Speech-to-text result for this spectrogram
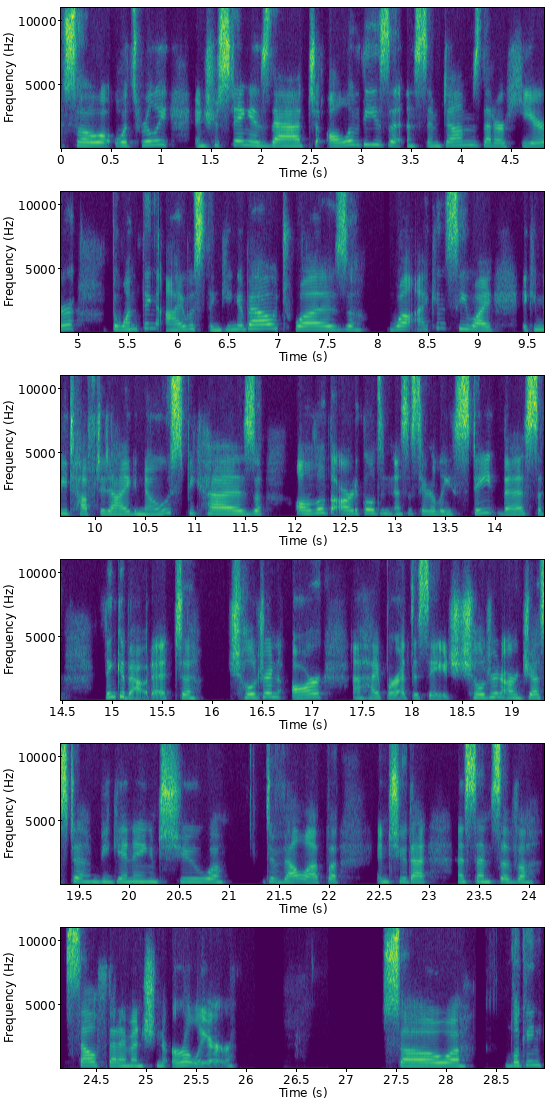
So, what's really interesting is that all of these uh, symptoms that are here, the one thing I was thinking about was well, I can see why it can be tough to diagnose because although the article didn't necessarily state this, think about it. Children are hyper at this age. Children are just uh, beginning to develop into that sense of uh, self that I mentioned earlier. So, looking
